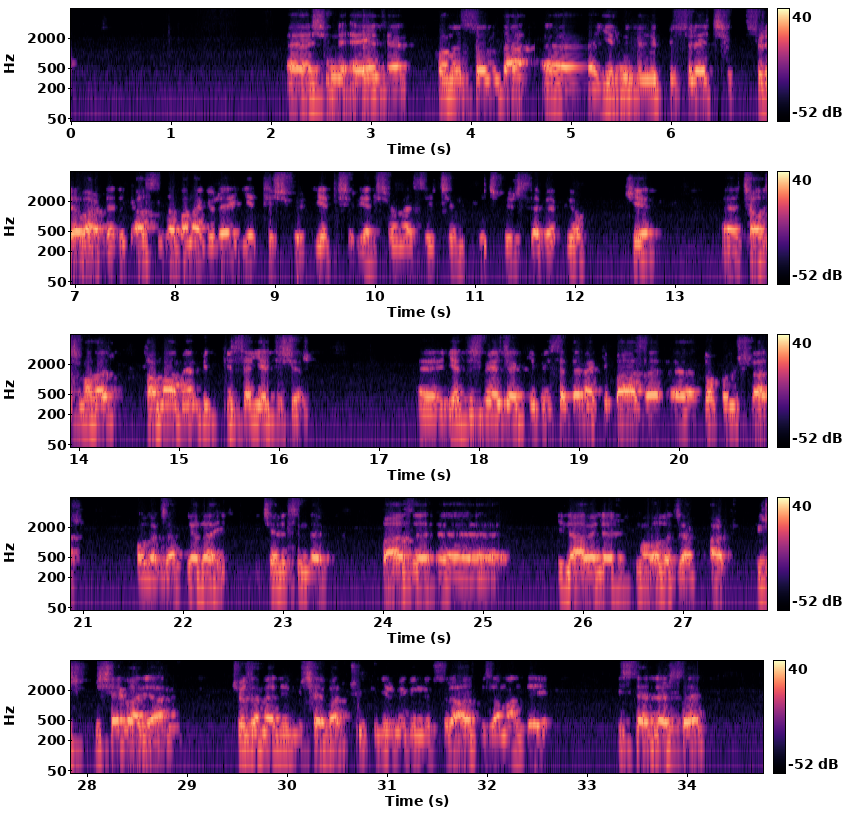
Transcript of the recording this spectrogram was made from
Ee, şimdi EYT konusunda e, 20 günlük bir süreç süre var dedik. Aslında bana göre yetişir. Yetişir. Yetişmemesi için hiçbir sebep yok ki e, çalışmalar tamamen bittiyse yetişir. E, yetişmeyecek gibi ise demek ki bazı e, dokunuşlar olacak ya da içerisinde bazı e, ilaveler mi olacak artık bir, bir şey var yani çözemediğim bir şey var çünkü 20 günlük süre az bir zaman değil isterlerse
